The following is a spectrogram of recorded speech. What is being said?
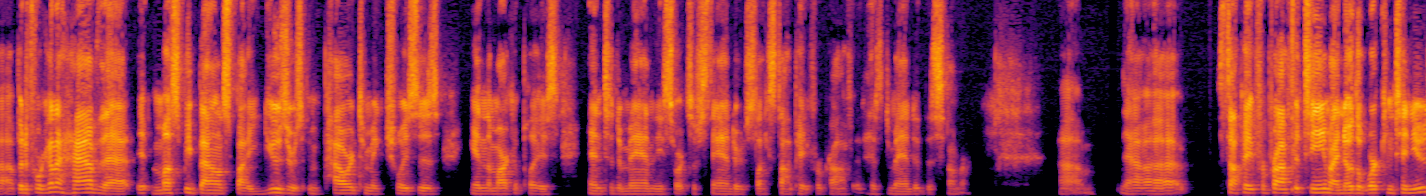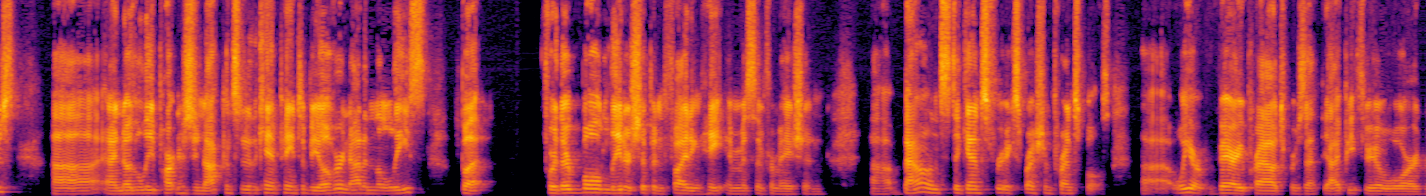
Uh, but if we're going to have that, it must be balanced by users empowered to make choices in the marketplace and to demand these sorts of standards like Stop Hate for Profit has demanded this summer. Um, now, uh, Stop Hate for Profit team, I know the work continues. Uh, and I know the lead partners do not consider the campaign to be over, not in the least, but for their bold leadership in fighting hate and misinformation, uh, balanced against free expression principles. Uh, we are very proud to present the IP3 Award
